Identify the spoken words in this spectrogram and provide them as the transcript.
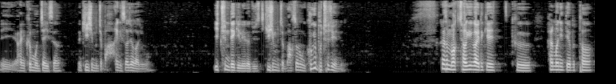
이, 아니, 그 문자 있어. 귀신 문자 막 이렇게 써져 가지고. 입춘대길 이래가지고 귀신 문자 막 써놓은 게, 그게 붙여져 있는. 그래서 막 자기가 이렇게 그 할머니 때부터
